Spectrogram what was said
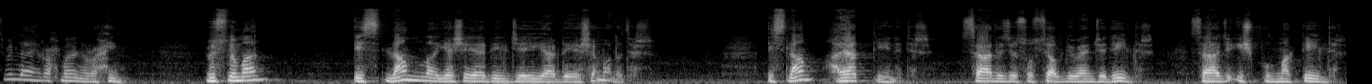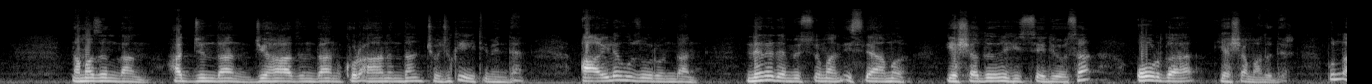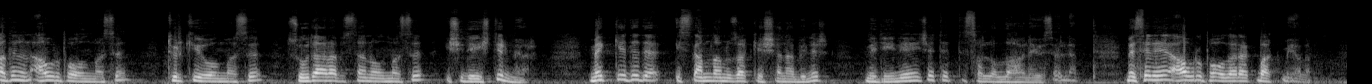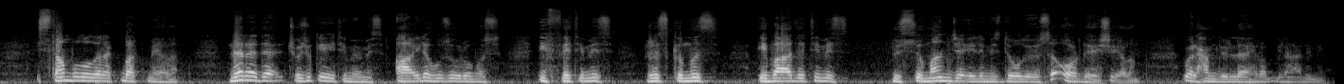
Bismillahirrahmanirrahim. Müslüman İslam'la yaşayabileceği yerde yaşamalıdır. İslam hayat dinidir. Sadece sosyal güvence değildir. Sadece iş bulmak değildir. Namazından, haccından, cihadından, Kur'an'ından, çocuk eğitiminden, aile huzurundan nerede Müslüman İslam'ı yaşadığını hissediyorsa orada yaşamalıdır. Bunun adının Avrupa olması, Türkiye olması, Suudi Arabistan olması işi değiştirmiyor. Mekke'de de İslam'dan uzak yaşanabilir. Medine'ye hicret etti sallallahu aleyhi ve sellem. Meseleye Avrupa olarak bakmayalım. İstanbul olarak bakmayalım. Nerede çocuk eğitimimiz, aile huzurumuz, iffetimiz, rızkımız, ibadetimiz Müslümanca elimizde oluyorsa orada yaşayalım. Velhamdülillahi Rabbil Alemin.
